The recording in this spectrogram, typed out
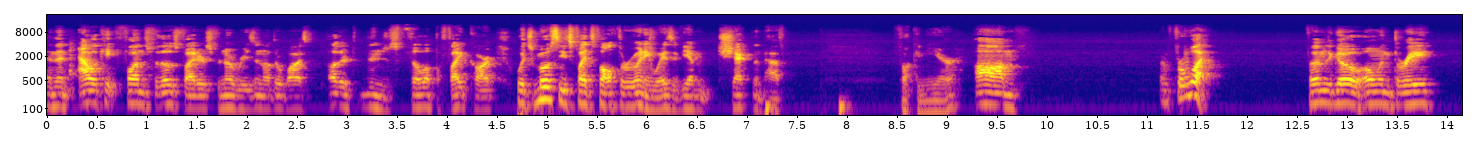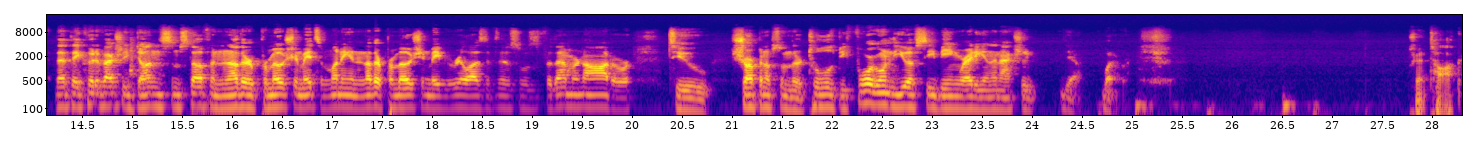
and then allocate funds for those fighters for no reason otherwise other than just fill up a fight card, which most of these fights fall through anyways if you haven't checked in the past fucking year. Um, and for what? For them to go 0 3, that they could have actually done some stuff in another promotion, made some money in another promotion, maybe realized if this was for them or not, or to sharpen up some of their tools before going to the UFC, being ready, and then actually, yeah, whatever. I'm just gonna talk.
